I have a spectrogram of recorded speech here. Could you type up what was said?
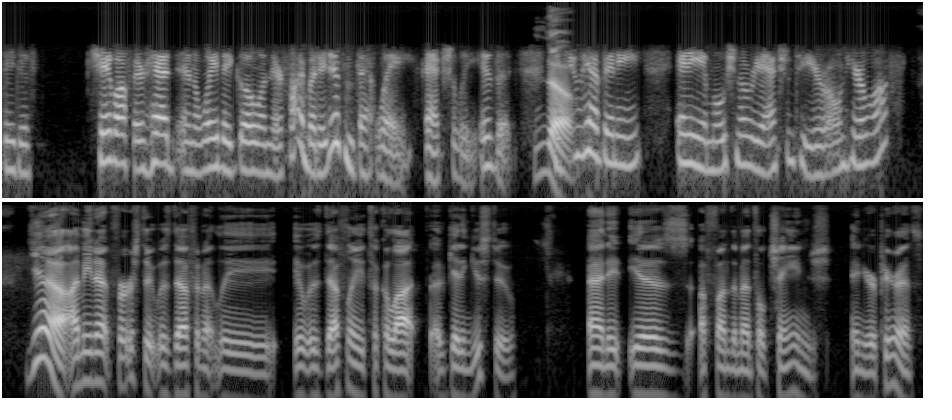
they just shave off their head and away they go and they're fine, but it isn't that way actually, is it? No. Did you have any any emotional reaction to your own hair loss? Yeah, I mean, at first it was definitely it was definitely took a lot of getting used to, and it is a fundamental change in your appearance.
